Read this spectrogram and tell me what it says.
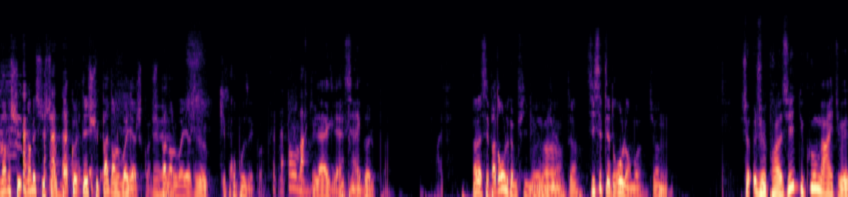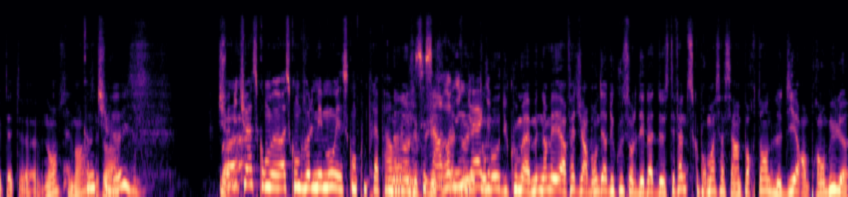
Non, mais je suis, non, mais je suis sur le bas côté. Je suis pas dans le voyage, quoi. Je suis pas dans le voyage euh, qui est proposé, quoi. Ça t'a pas embarqué. Blague là, ça rigole pas. Bref. Non, mais c'est pas drôle comme film. euh, Non. Julien, tu vois. Si c'était drôle en moi, tu vois. Mm. Je, je prends la suite, du coup, Marie, tu veux peut-être. euh, Non, c'est moi. Comme c'est tu toi veux. Je suis Bah, habituée à ce qu'on me, à ce qu'on me vole mes mots et à ce qu'on me coupe la parole. Non, non, j'ai- c'est un running gag. ton mot, du coup, ma- non, mais en fait, je vais rebondir du coup sur le débat de Stéphane parce que pour moi, ça c'est important de le dire en préambule.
